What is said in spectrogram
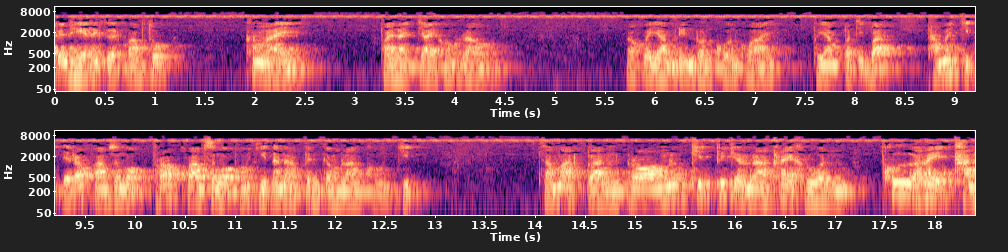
เป็นเหตุให้เกิดความทุกข์ข้างในภายในใจของเรา เราพยายามดิ้นรนขวนขวาย พยายามปฏิบัติทำให้จิตได้รับความสงบ เพราะความสงบของจิตนั้นเป็นกำลังของจิต สามารถกลั่นกรองนึกคิดพิจารณาใคร่ครวญเพื่อให้ทัน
